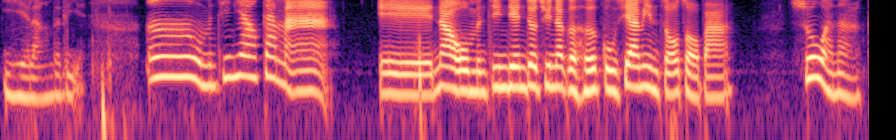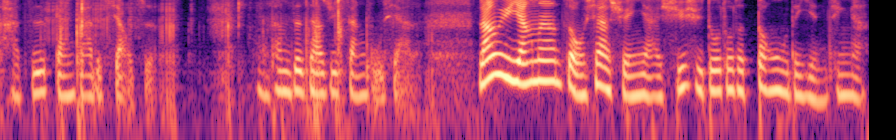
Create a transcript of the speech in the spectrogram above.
野狼的脸。嗯，我们今天要干嘛？诶，那我们今天就去那个河谷下面走走吧。说完啊，卡兹尴尬的笑着。哦，他们这次要去山谷下了。狼与羊呢，走下悬崖，许许多多的动物的眼睛啊，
